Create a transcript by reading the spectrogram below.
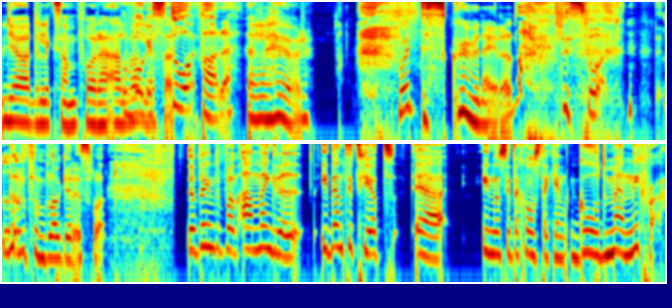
gör det liksom på det här och allvarliga våga stå sättet. för det. Eller hur? We're discriminated. Det är svårt. Livet som bloggare är svårt. Jag tänkte på en annan grej. Identitet är inom citationstecken god människa.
